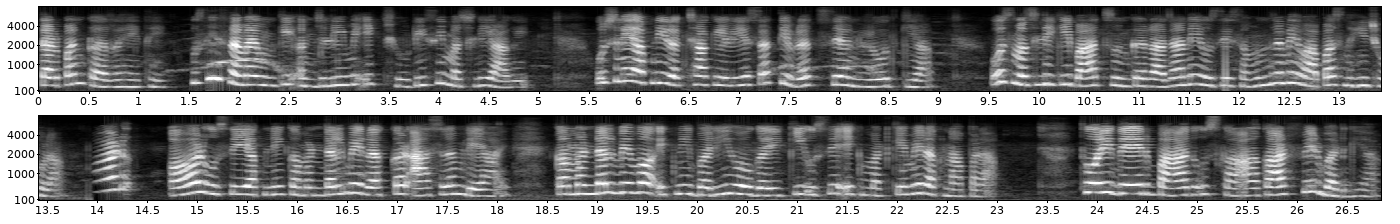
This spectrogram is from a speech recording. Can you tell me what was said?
तर्पण कर रहे थे। उसी समय उनकी अंजलि में एक छोटी सी मछली आ गई। उसने अपनी रक्षा के लिए सत्यव्रत से अनुरोध किया। उस मछली की बात सुनकर राजा ने उसे समुद्र में वापस नहीं छोड़ा। और और उसे अपने कमंडल में रखकर आश्रम ले आए। कमंडल में वह इतनी बड़ी हो गई कि उसे एक मटके में रखना पड़ा। थोड़ी देर बाद उसका आकार फिर बढ़ गया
